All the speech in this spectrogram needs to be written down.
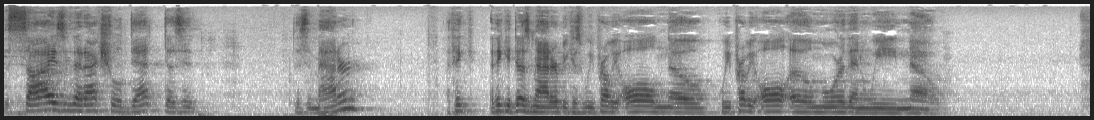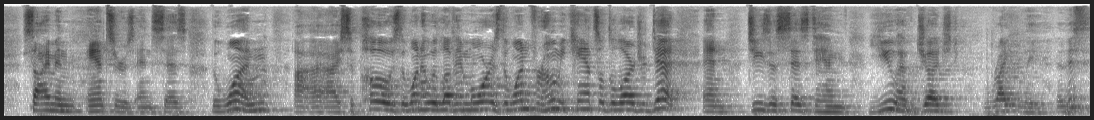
The size of that actual debt, does it, does it matter? I think, I think it does matter because we probably all know, we probably all owe more than we know. Simon answers and says, The one, I, I, suppose, the one who would love him more is the one for whom he canceled the larger debt. And Jesus says to him, You have judged rightly. Now, this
